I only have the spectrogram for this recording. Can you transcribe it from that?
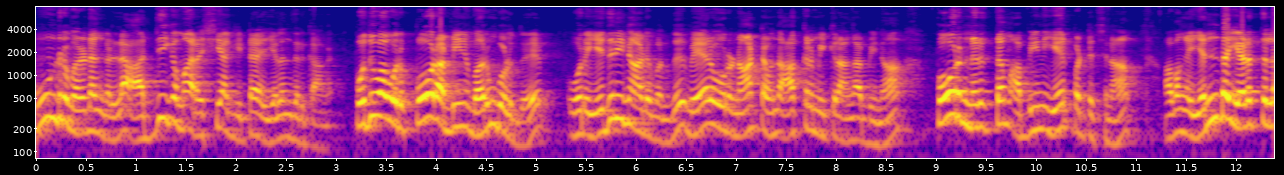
மூன்று வருடங்களில் அதிகமாக ரஷ்யா கிட்ட இழந்திருக்காங்க. பொதுவாக ஒரு போர் அப்படின்னு வரும்பொழுது ஒரு எதிரி நாடு வந்து வேற ஒரு நாட்டை வந்து ஆக்கிரமிக்கிறாங்க அப்படின்னா போர் நிறுத்தம் அப்படின்னு ஏற்பட்டுச்சுன்னா அவங்க எந்த இடத்துல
